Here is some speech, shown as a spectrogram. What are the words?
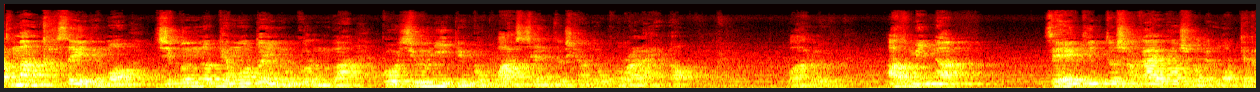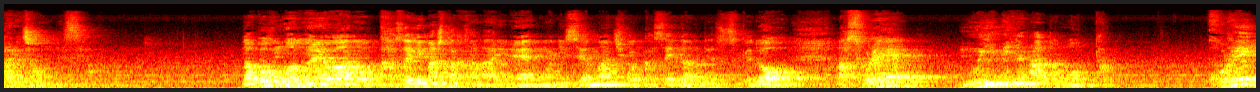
100万稼いでも自分の手元に残るのは52.5%しか残らないの。わかるあとみんな税金と社会保障で持ってかれちゃうんですよ。だ僕もねあの稼ぎました。かなりね。もう2000万近く稼いだんですけどあそれ無意味だなと思った。これ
